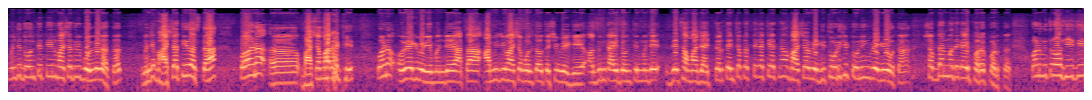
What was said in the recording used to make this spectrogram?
म्हणजे दोन ते तीन भाषा तरी बोलले जातात. म्हणजे भाषा तीच असता पण भाषा मराठीत पण वेगवेगळी. म्हणजे आता आम्ही जी भाषा बोलतो तशी वेगळी. अजून काही दोन तीन म्हणजे जे समाज आहेत तर त्यांच्या प्रत्येकाची आहेत ना भाषा वेगळी. थोडीशी टोनिंग वेगळी होता. शब्दांमध्ये काही फरक पडतात. पण मित्र ही जी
